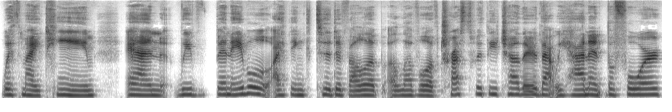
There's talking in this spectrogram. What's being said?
with my team. And we've been able, I think, to develop a level of trust with each other that we hadn't before,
